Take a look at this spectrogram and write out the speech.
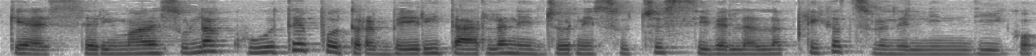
che se rimane sulla cute potrebbe irritarla nei giorni successivi all'applicazione dell'indigo.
